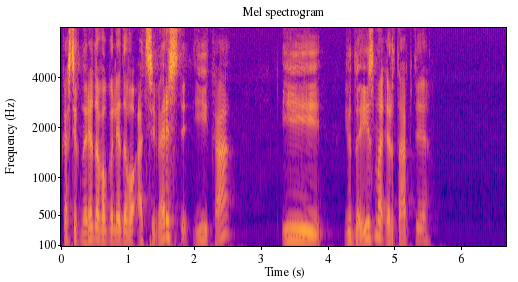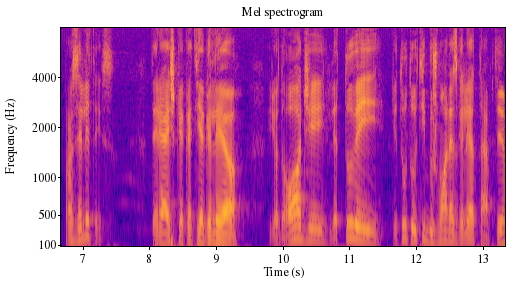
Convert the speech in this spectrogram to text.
kas tik norėdavo, galėdavo atsiversti į ką? Į judaizmą ir tapti prozelitais. Tai reiškia, kad jie galėjo juodaodžiai, lietuviai, kitų tautybių žmonės galėjo tapti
